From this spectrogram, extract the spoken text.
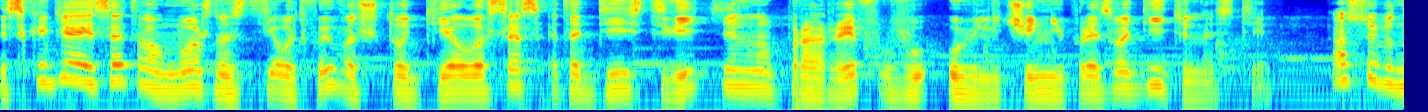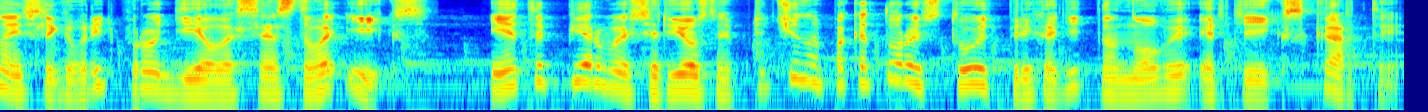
Исходя из этого можно сделать вывод, что DLSS это действительно прорыв в увеличении производительности, особенно если говорить про DLSS 2X. И это первая серьезная причина, по которой стоит переходить на новые RTX карты.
